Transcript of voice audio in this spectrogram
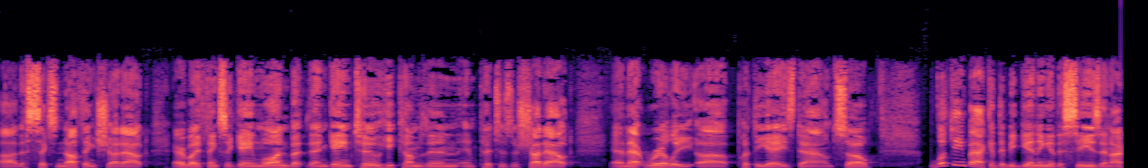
uh, the six nothing shutout, everybody thinks of game one, but then game two, he comes in and pitches a shutout, and that really uh, put the A's down. So. Looking back at the beginning of the season, I,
